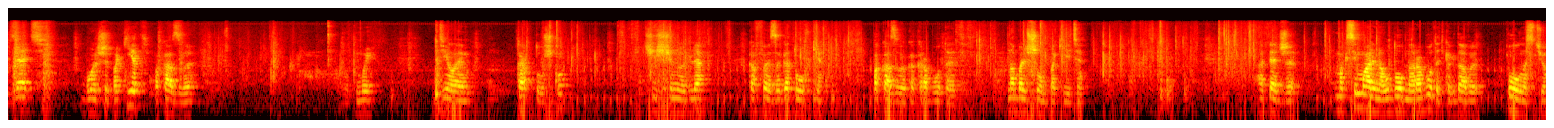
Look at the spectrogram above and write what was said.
взять больше пакет, показываю. Вот мы делаем картошку, чищенную для кафе заготовки. Показываю, как работает на большом пакете. Опять же, максимально удобно работать, когда вы полностью...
